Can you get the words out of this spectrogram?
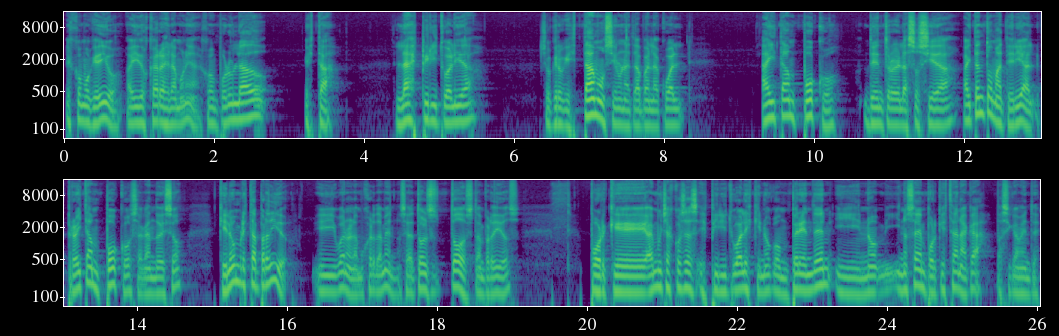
es como que digo, hay dos caras de la moneda. Por un lado, está la espiritualidad. Yo creo que estamos en una etapa en la cual hay tan poco dentro de la sociedad, hay tanto material, pero hay tan poco sacando eso, que el hombre está perdido. Y bueno, la mujer también. O sea, todos, todos están perdidos. Porque hay muchas cosas espirituales que no comprenden y no, y no saben por qué están acá, básicamente.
